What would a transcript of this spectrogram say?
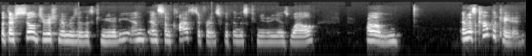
but there's still Jewish members of this community and, and some class difference within this community as well. Um, and it's complicated.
